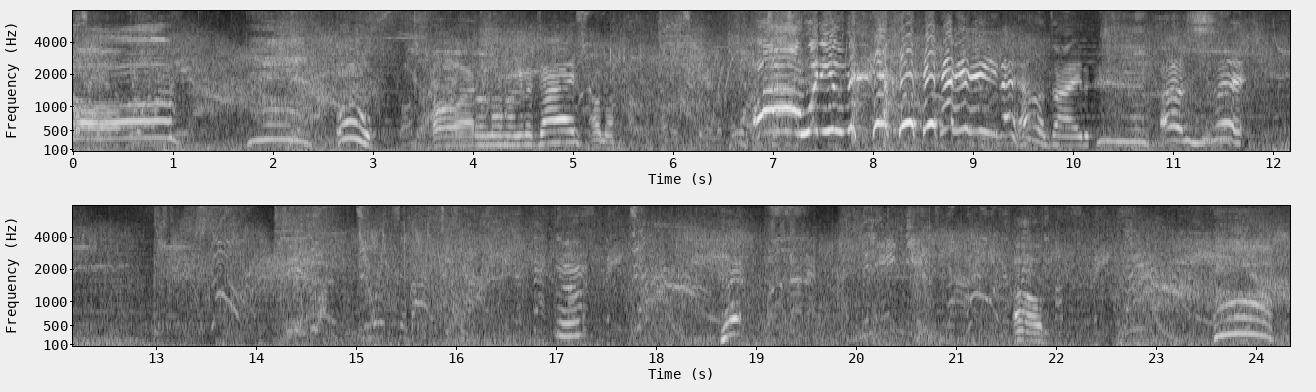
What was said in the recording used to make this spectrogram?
Oh. Ooh. Oh, I don't know if I'm gonna die. Oh no. Oh, what do you mean? the hell died. Oh shit. Uh oh.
